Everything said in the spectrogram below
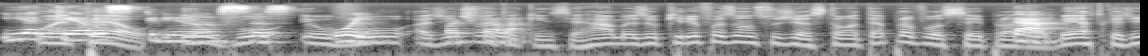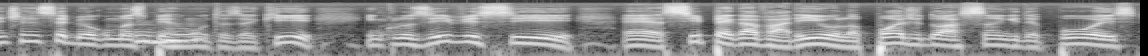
E aquelas Etel, crianças. Eu vou, eu vou a gente vai falar. ter que encerrar, mas eu queria fazer uma sugestão até para você e para tá. Alberto, que a gente recebeu algumas uhum. perguntas aqui, inclusive se é, se pegar varíola, pode doar sangue depois.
